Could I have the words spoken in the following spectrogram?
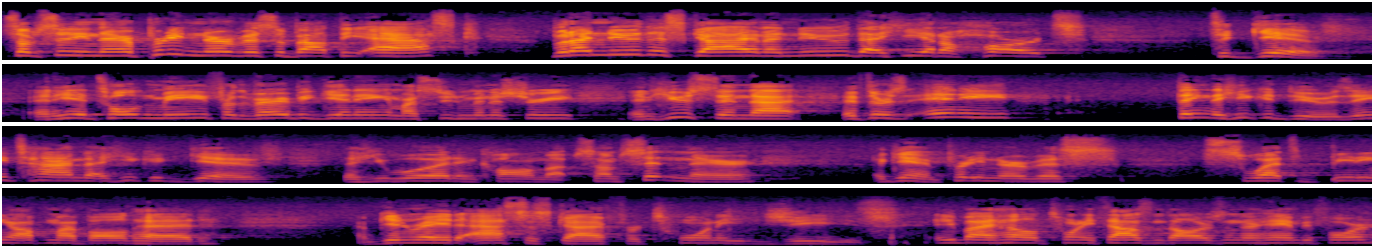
So I'm sitting there pretty nervous about the ask, but I knew this guy and I knew that he had a heart to give. And he had told me from the very beginning in my student ministry in Houston that if there's any thing that he could do, is any time that he could give, that he would and call him up. So I'm sitting there, again, pretty nervous, sweat's beating off my bald head. I'm getting ready to ask this guy for 20 G's. Anybody held $20,000 in their hand before?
